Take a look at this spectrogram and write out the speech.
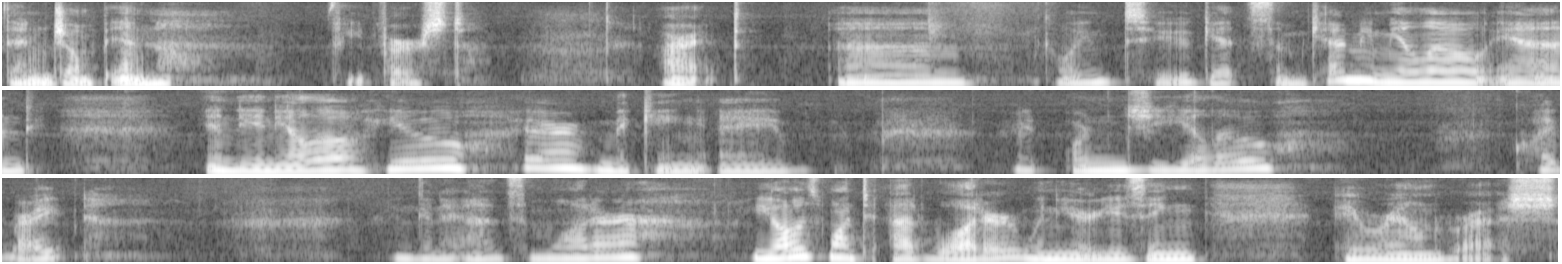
then jump in feet first. All right. Um, going to get some cadmium yellow and Indian yellow hue here, making a orangey yellow, quite bright. I'm going to add some water. You always want to add water when you're using a round brush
